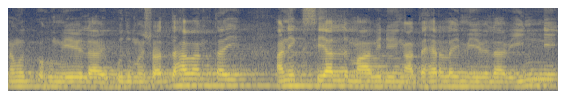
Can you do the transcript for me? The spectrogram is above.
නමුත් ඔහු මේ වෙලාවේ පුදුම ශ්‍රද්ධාවන්තයි. අනෙක් සියල්ල මා වෙනුවෙන් අතහැරලයි මේ වෙලාවේ ඉන්නේ.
